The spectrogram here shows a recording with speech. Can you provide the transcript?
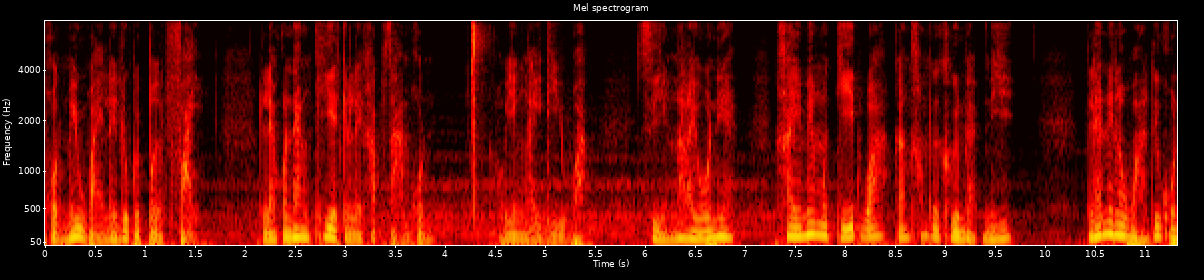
ทนไม่ไหวเลยลุกไปเปิดไฟ แล้วก็นั่งเครียดกันเลยครับสามคนเอายังไงดีวะเสียงอะไรวะเนี่ย ใครแม่งมากรีดวะกลางค่ำกลางคืนแบบนี้ แล้วในระหว่างที่คน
